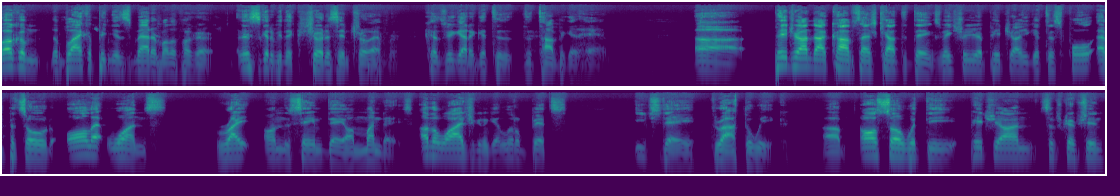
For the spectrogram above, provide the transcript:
Welcome, the Black Opinions Matter, motherfucker. This is gonna be the shortest intro ever because we got to get to the topic at hand. Uh, Patreon.com slash count the dings. Make sure you're a Patreon. You get this full episode all at once, right on the same day on Mondays. Otherwise, you're gonna get little bits each day throughout the week. Uh, also, with the Patreon subscription,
